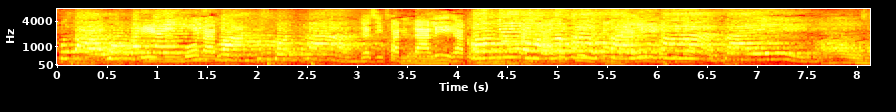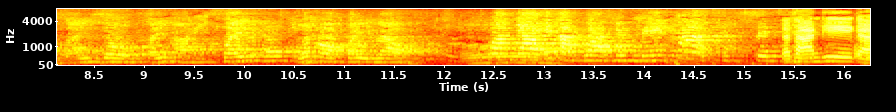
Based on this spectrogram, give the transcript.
ผู้สาวทุกวันอีกในหนึ่งบูธครับหวานทุกคนค่ะยาสีฟันดาลี่ครับพร้อมแน่นขาวอนสดชื่นต้องใส่ดาลี่ครับพี่น้องใส่อ้าวไซส์โซไซส์หมาไซส์หัวออกไปอีกแล้วโอ้ ความยาวไม่ต่ำกว่า1เมตร50เซนสถานที่ก็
